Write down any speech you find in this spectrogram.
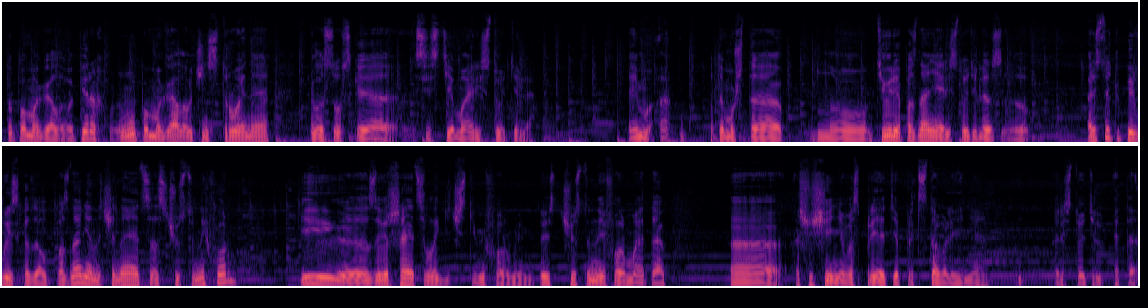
Что помогало? Во-первых, ему помогала очень стройная философская система Аристотеля. Ему, а, потому что ну, теория познания Аристотеля... э, Аристотель впервые сказал, познание начинается с чувственных форм и э, завершается логическими формами. То есть чувственные формы – это э, ощущение восприятия представления. Аристотель это,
